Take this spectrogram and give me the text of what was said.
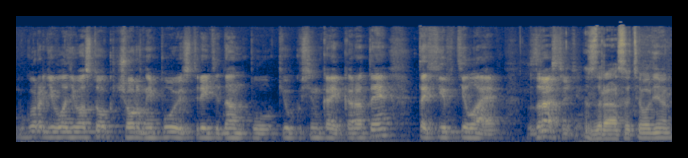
в городе Владивосток, черный пояс, третий дан по киокусинкай карате Тахир Тилаев. Здравствуйте. Здравствуйте, Владимир.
